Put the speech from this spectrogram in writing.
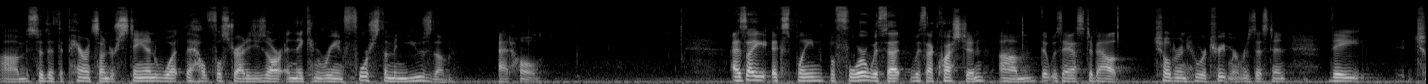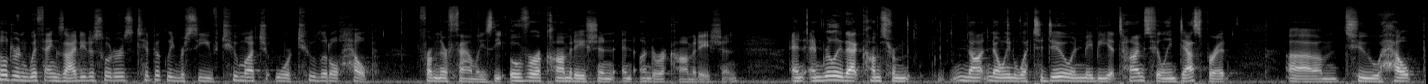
um, so that the parents understand what the helpful strategies are and they can reinforce them and use them at home. As I explained before with that, with that question um, that was asked about children who are treatment resistant, they, children with anxiety disorders typically receive too much or too little help from their families, the over accommodation and under accommodation. And, and really that comes from not knowing what to do and maybe at times feeling desperate um, to help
